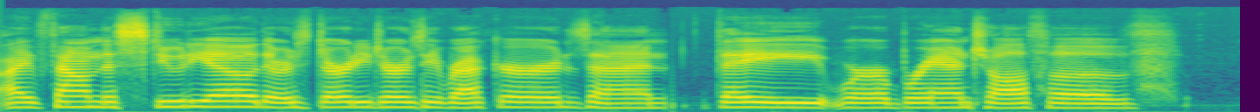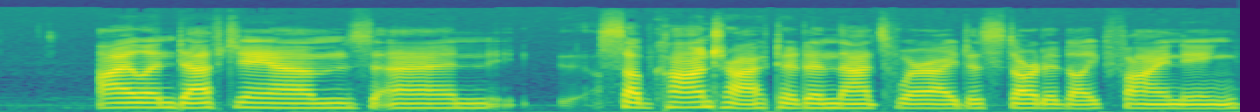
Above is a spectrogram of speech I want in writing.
I found this studio. There was Dirty Jersey Records, and they were a branch off of Island Def Jams and subcontracted and that's where I just started like finding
